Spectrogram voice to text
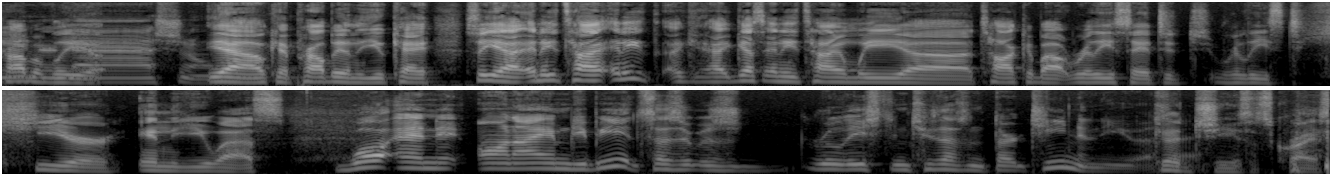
Probably, uh, international. yeah, okay, probably in the UK. So yeah, anytime, any, I guess anytime we uh, talk about release it's released here in the US. Well, and on IMDb it says it was released in 2013 in the US. Good Jesus Christ.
